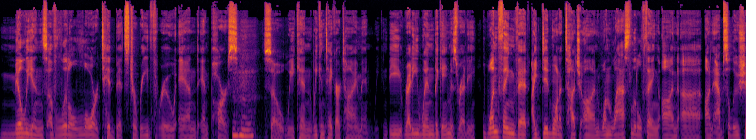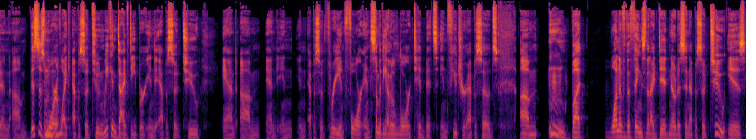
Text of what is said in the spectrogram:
millions of little lore tidbits to read through and and parse. Mm-hmm. So we can we can take our time and can be ready when the game is ready. One thing that I did want to touch on, one last little thing on uh, on Absolution. Um, this is more mm-hmm. of like episode two, and we can dive deeper into episode two and um and in in episode three and four and some of the other lore tidbits in future episodes. Um, but one of the things that I did notice in episode two is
